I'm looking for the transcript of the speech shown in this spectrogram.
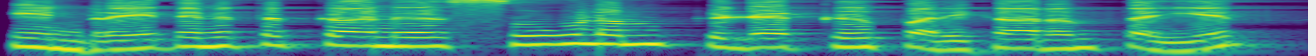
இன்றைய தினத்துக்கான சூளம் கிழக்கு பரிகாரம் தயிர்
